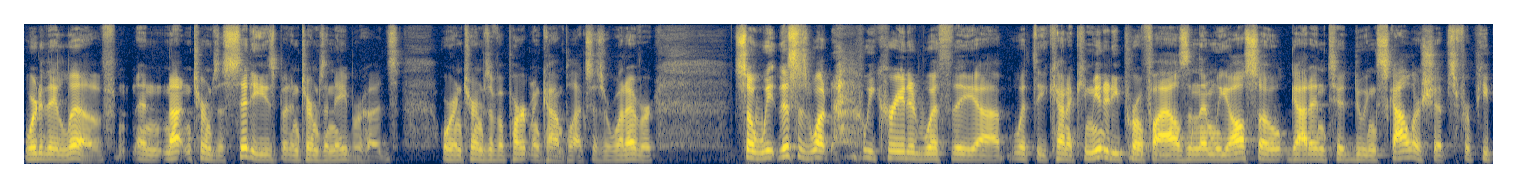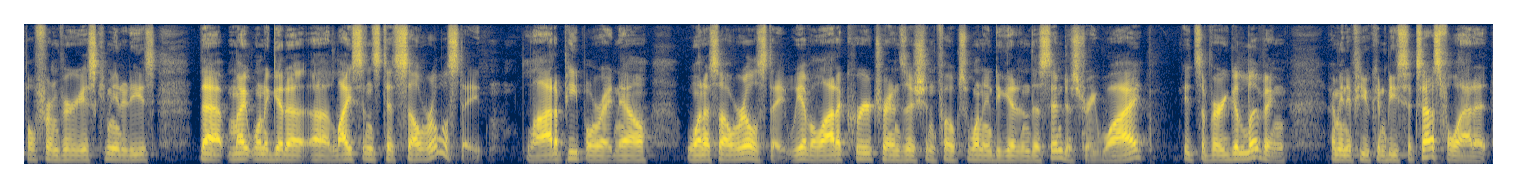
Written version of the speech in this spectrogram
Where do they live? And not in terms of cities, but in terms of neighborhoods or in terms of apartment complexes or whatever. So we, this is what we created with the, uh, with the kind of community profiles, and then we also got into doing scholarships for people from various communities that might want to get a, a license to sell real estate. A lot of people right now want to sell real estate. We have a lot of career transition folks wanting to get in this industry. Why? It's a very good living. I mean, if you can be successful at it.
